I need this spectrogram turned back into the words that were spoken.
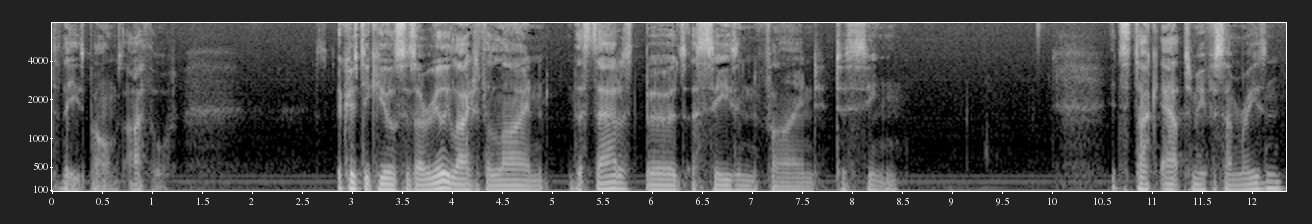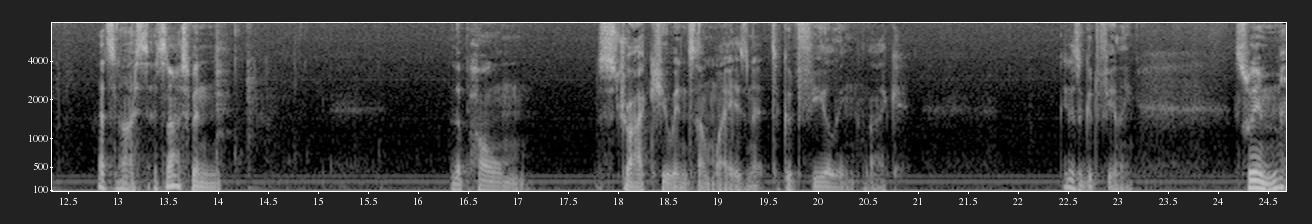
to these poems, I thought. Acoustic Heel says, I really liked the line, The saddest birds a season find to sing. It stuck out to me for some reason. That's nice. It's nice when the poem strikes you in some way, isn't it? It's a good feeling. Like, it is a good feeling. Swim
